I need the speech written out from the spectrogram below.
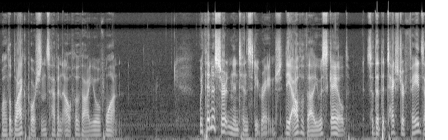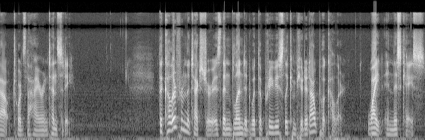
while the black portions have an alpha value of 1. Within a certain intensity range, the alpha value is scaled, so that the texture fades out towards the higher intensity. The color from the texture is then blended with the previously computed output color, white in this case,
